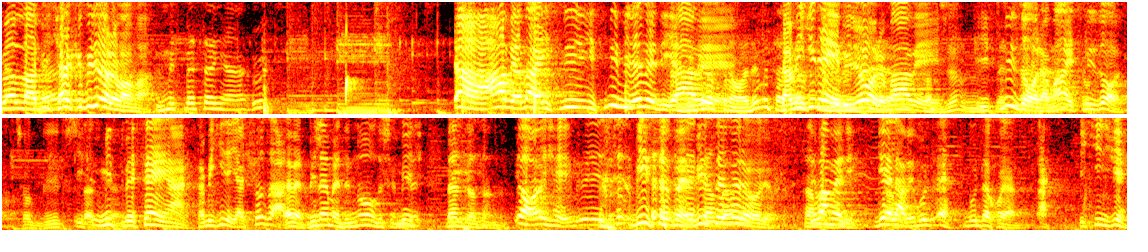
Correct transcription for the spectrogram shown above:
Vallahi bir şarkı biliyorum ama. Ümit Besen ya. Ya abi ben ismi ismi bilemedi ya. abi. biliyorsun ama değil mi? Tabii ki de biliyorum yani. abi. Tabii canım, Ümit ismi Besen zor yani. ama ismi zor. Çok büyük üstad. İsmi Ümit yani. Besen yani. Tabii ki de yaşıyor zaten. Evet bilemedin ne oldu şimdi? Beş- Ben kazandım. Ya şey e, se- bir sefer bir sefer oluyor. Tamam. Devam edeyim. Gel abi burada eh, burada koyalım. Eh, ikinci.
